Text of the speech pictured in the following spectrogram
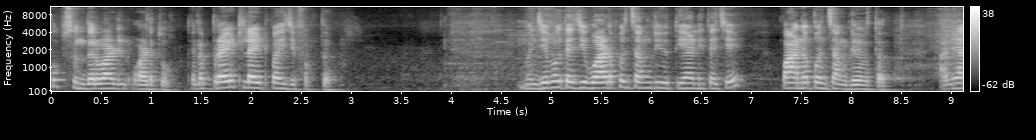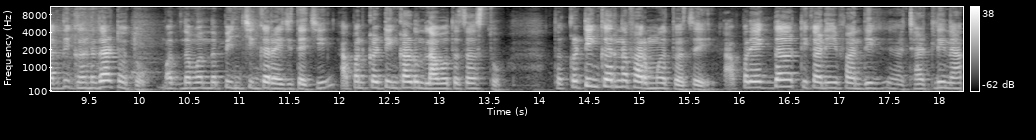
खूप सुंदर वाढ वाढतो. त्याला ब्राईट लाइट पाहिजे फक्त. म्हणजे मग त्याची वाढ पण चांगली होती आणि त्याचे पानं पण चांगले होतात. आणि अगदी घनदाट होतो. मधनं मधनं पिंचिंग करायची त्याची. आपण कटिंग काढून लावतच असतो. तर कटिंग करणं फार महत्त्वाचं आहे. आपण एकदा ठिकाणी फांदी छाटली ना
